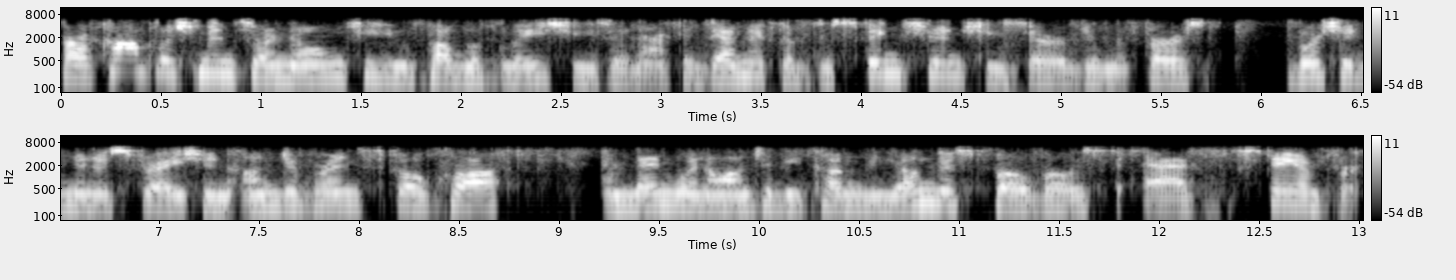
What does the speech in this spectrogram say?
Her accomplishments are known to you publicly. She's an academic of distinction. She served in the first Bush administration under Brent Scowcroft and then went on to become the youngest provost at Stanford.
